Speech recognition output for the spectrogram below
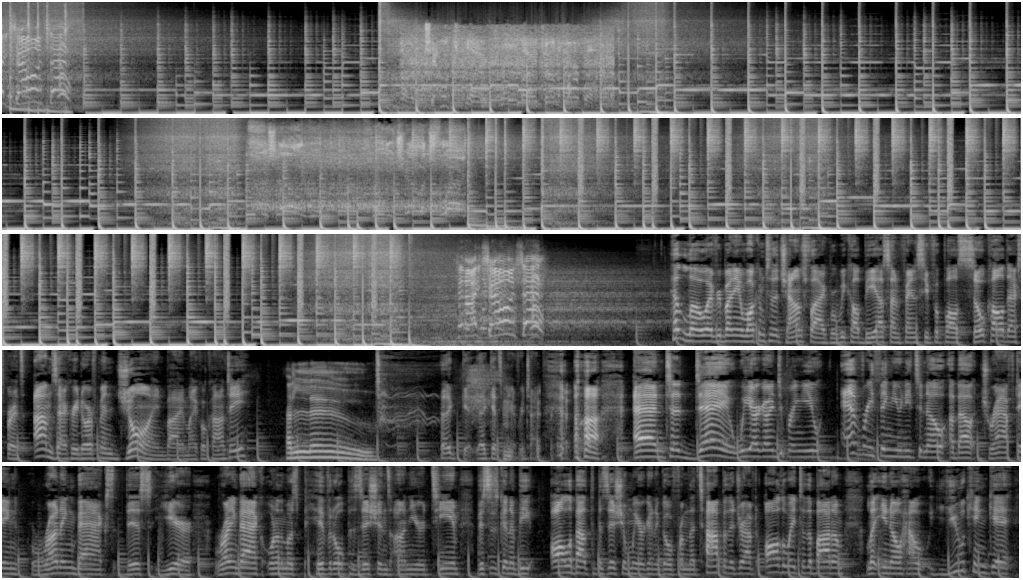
I challenge that? Everybody, and welcome to the Challenge Flag, where we call BS on fantasy football's so-called experts. I'm Zachary Dorfman, joined by Michael Conti. Hello. That that gets me every time. Uh, and today we are going to bring you everything you need to know about drafting running backs this year. Running back, one of the most pivotal positions on your team. This is going to be all about the position. We are going to go from the top of the draft all the way to the bottom, let you know how you can get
